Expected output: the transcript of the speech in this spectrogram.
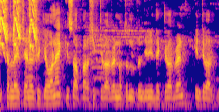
ইনশাল্লাহ এই চ্যানেল থেকে অনেক কিছু আপনারা শিখতে পারবেন, নতুন নতুন জিনিস দেখতে পারবেন, কিনতে পারবেন।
